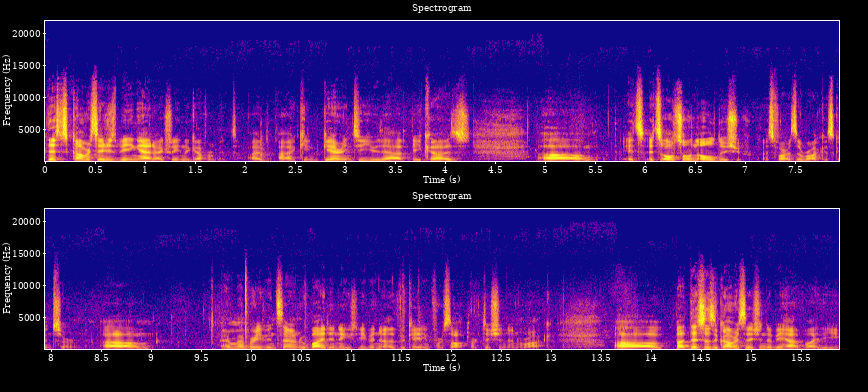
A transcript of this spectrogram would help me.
This conversation is being had actually in the government. I, I can guarantee you that because um, it's it's also an old issue as far as Iraq is concerned. Um, I remember even Senator Biden even advocating for soft partition in Iraq. Uh, but this is a conversation to be had by the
